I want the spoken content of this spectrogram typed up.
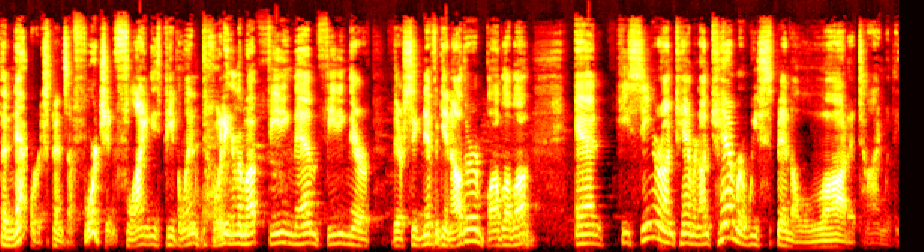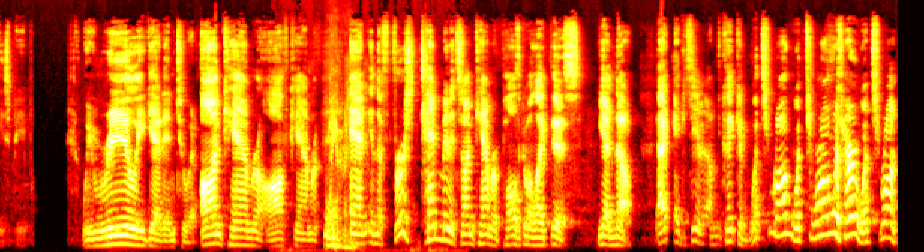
the network spends a fortune flying these people in, putting them up, feeding them, feeding their their significant other, blah blah blah. And he's seeing her on camera. And on camera, we spend a lot of time with these people. We really get into it on camera, off camera. And in the first 10 minutes on camera, Paul's going like this. Yeah, no. I, I can see it. I'm thinking, what's wrong? What's wrong with her? What's wrong?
